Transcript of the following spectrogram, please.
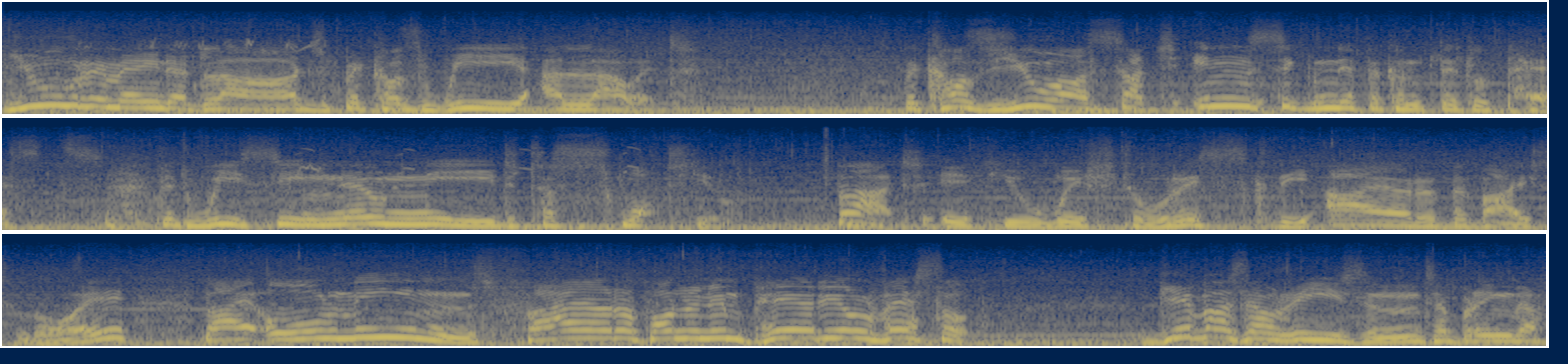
You remain at large because we allow it. Because you are such insignificant little pests that we see no need to swat you. But if you wish to risk the ire of the Viceroy, by all means, fire upon an Imperial vessel. Give us a reason to bring the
